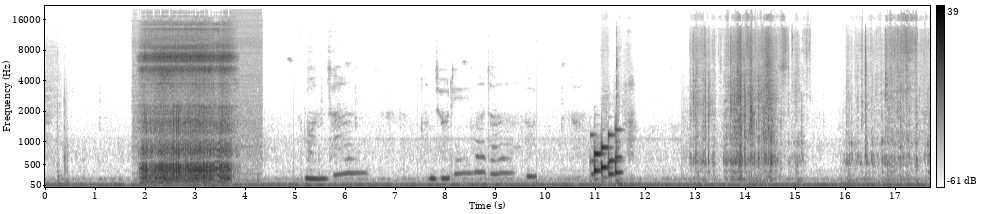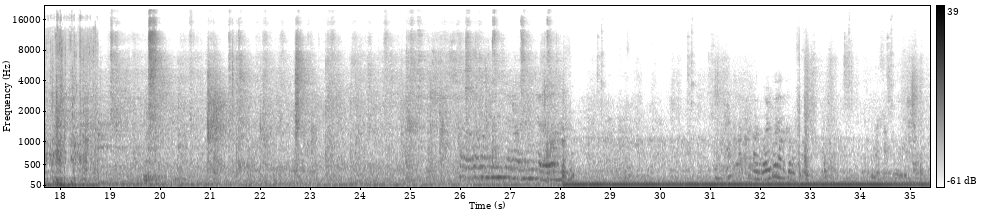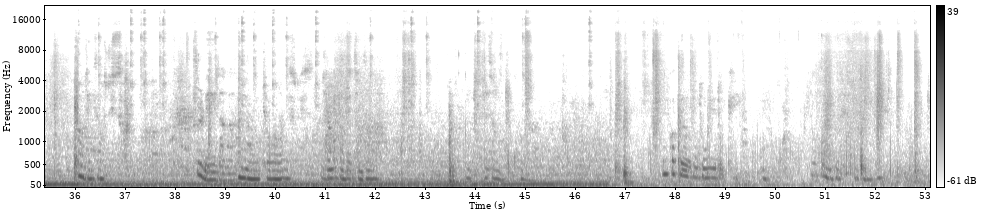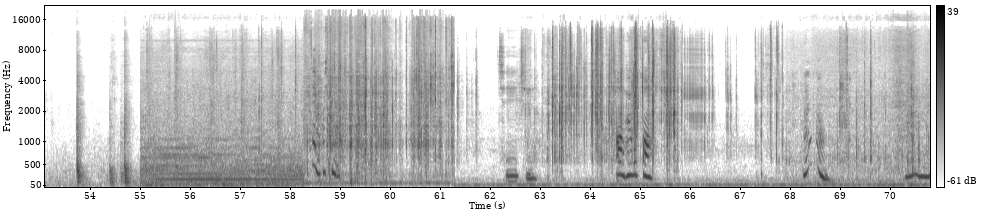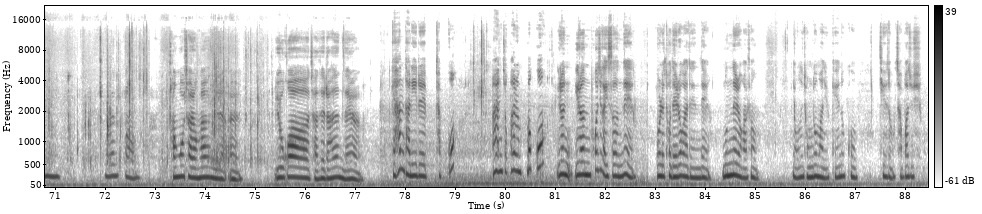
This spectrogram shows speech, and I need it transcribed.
먼산 언저리마다 어, 되게 이상할 수도 있어. 술 내에다가 음, 저건 아닐 수도 있어. 잘못하면 진짜 해장 먹고 홈카페로도 동의도 오케이. 먹고 싶은 거. 치즈. 아, 배고파. 음. 음. 맛있다. 광고 촬영하는데, 예. 요가 자세를 하는데, 이렇게 한 다리를 잡고 한쪽 팔은 뻗고 이런 이런 포즈가 있었는데 원래 더 내려가야 되는데 못 내려가서 그냥 어느 정도만 이렇게 해놓고 뒤에서 잡아주시고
